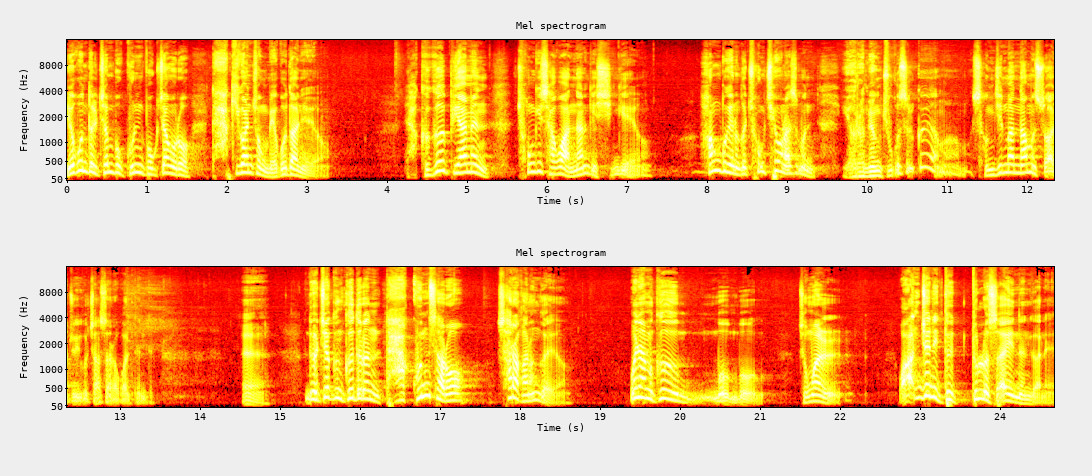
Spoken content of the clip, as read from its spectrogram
여군들 전부 군 복장으로 다 기관총 메고 다녀요. 야, 그거 비하면 총기 사고 안 나는 게 신기해요. 한국에는 그 총 채워놨으면 여러 명 죽었을 거야. 아마 성질만 나면 쏴 죽이고 자살하고 할 텐데. 예. 근데 어쨌든 그들은 다 군사로 살아가는 거예요. 왜냐하면 그, 뭐, 뭐, 정말 완전히 둘러싸여 있는 거 아니에요.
